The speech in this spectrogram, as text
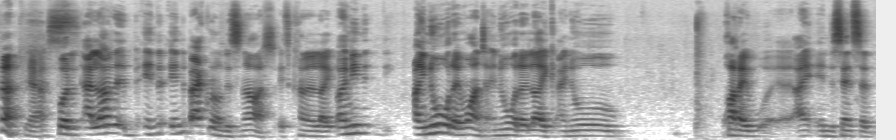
Yes. but a lot of in the- in the background, it's not. It's kind of like I mean, I know what I want. I know what I like. I know what I, I in the sense that,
